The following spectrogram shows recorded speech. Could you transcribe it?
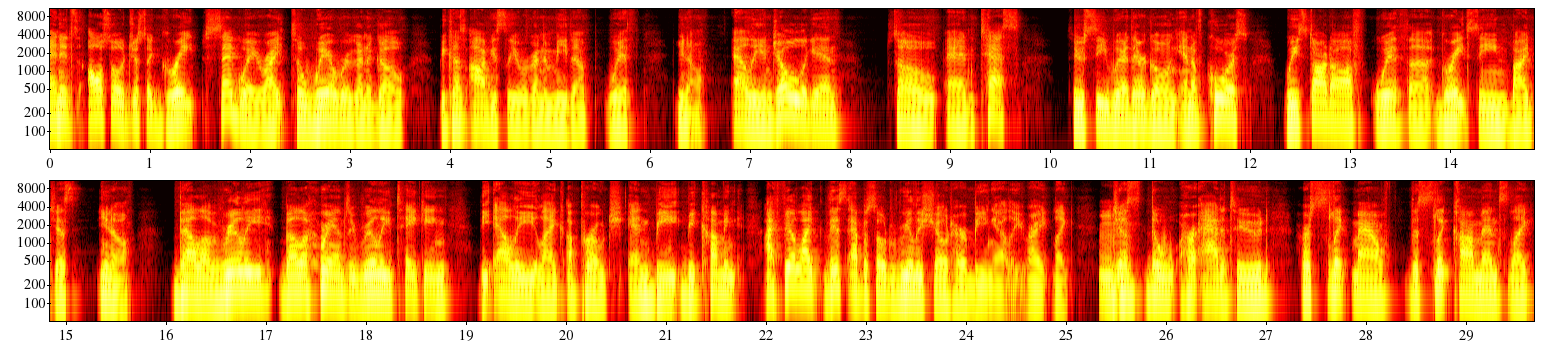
And it's also just a great segue, right, to where we're going to go because obviously we're going to meet up with, you know, Ellie and Joel again. So, and Tess to see where they're going. And of course, we start off with a great scene by just, you know, Bella really, Bella Ramsey really taking the Ellie like approach and be becoming. I feel like this episode really showed her being Ellie, right? Like Mhm. just the her attitude, her slick mouth, the slick comments. Like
